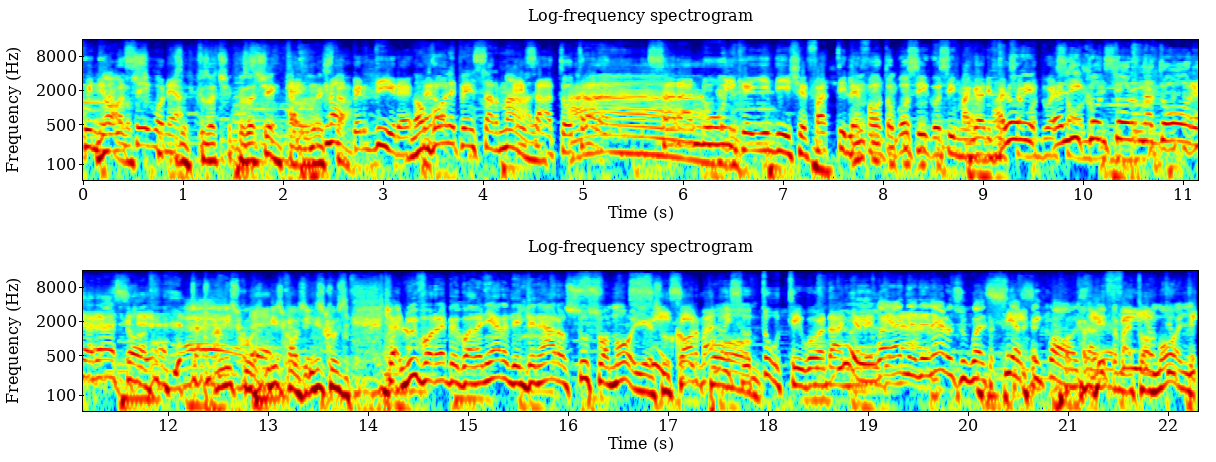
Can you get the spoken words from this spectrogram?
quindi No, non la lo seguo so, neanche. cosa, c'è- cosa c'entra Eh, l'onestà? no, per dire. Non però- vuole pensar male. Esatto, tra- Ah, sarà lui che gli dice fatti le foto così, così magari Ma facciamo lui due è lì soldi. contornatore adesso. Cioè, ma mi scusi, mi scusi, mi scusi. Cioè, lui vorrebbe guadagnare del denaro su sua moglie, Sì, sul sì, corpo. ma lui su tutti guadagna Lui del guadagna denaro. denaro su qualsiasi Sì. cosa. capito, Il ma è tua figlio moglie. più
